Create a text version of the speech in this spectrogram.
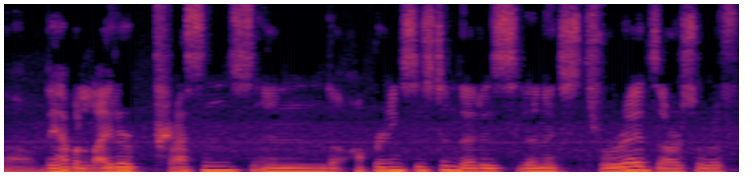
uh, they have a lighter presence in the operating system. That is, Linux threads are sort of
